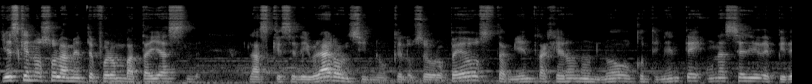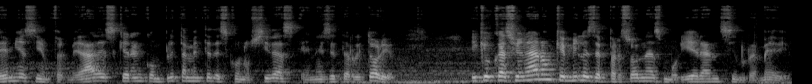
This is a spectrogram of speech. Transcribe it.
Y es que no solamente fueron batallas las que se libraron, sino que los europeos también trajeron a un nuevo continente una serie de epidemias y enfermedades que eran completamente desconocidas en ese territorio y que ocasionaron que miles de personas murieran sin remedio.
